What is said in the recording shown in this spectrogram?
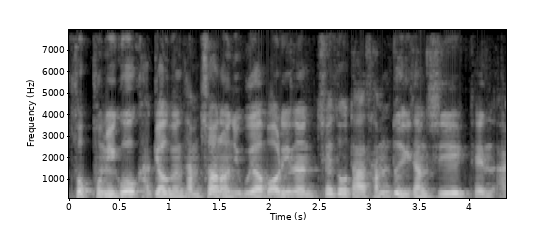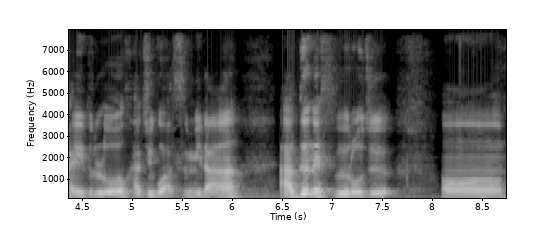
소품이고 가격은 3,000원이고요. 머리는 최소 다 3두 이상씩 된 아이들로 가지고 왔습니다. 아그네스 로즈 어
